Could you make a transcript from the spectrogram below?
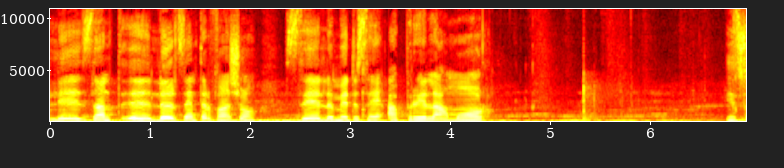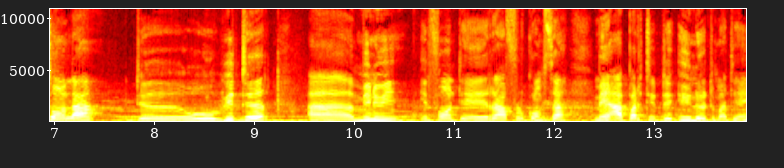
euh, leurs interventions, c'est le médecin après la mort. Ils sont là de 8 heures à minuit, ils font des rafles comme ça, mais à partir de 1 heure du matin,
